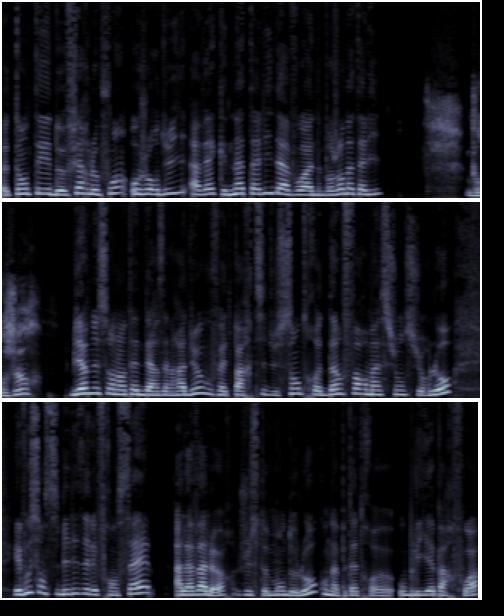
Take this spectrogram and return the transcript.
euh, tenter de faire le point aujourd'hui avec Nathalie Davoine. Bonjour Nathalie. Bonjour. Bienvenue sur l'antenne d'Airzen Radio. Vous faites partie du centre d'information sur l'eau et vous sensibilisez les Français à la valeur justement de l'eau qu'on a peut-être euh, oublié parfois.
